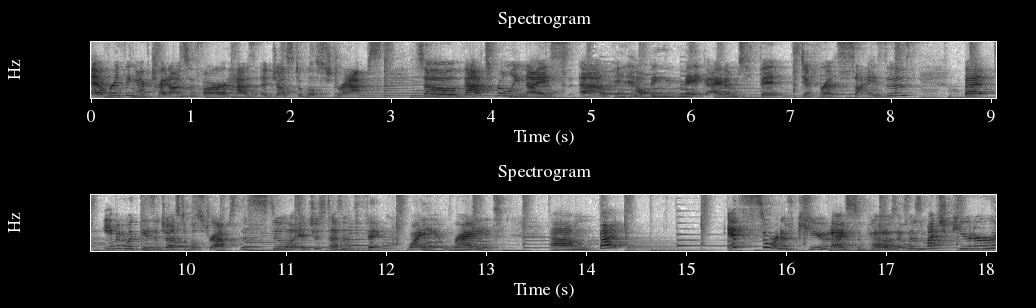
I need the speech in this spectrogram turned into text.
everything I've tried on so far has adjustable straps. So that's really nice um, in helping make items fit different sizes. But even with these adjustable straps, this still, it just doesn't fit quite right. Um, but it's sort of cute, I suppose. It was much cuter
